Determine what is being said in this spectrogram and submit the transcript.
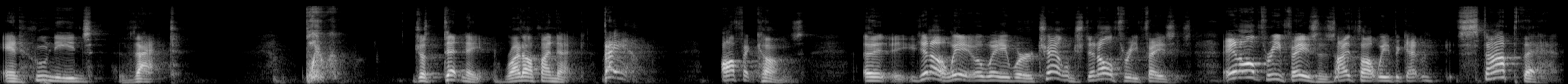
And who needs that? Just detonate right off my neck. Bam! Off it comes. Uh, you know, we, we were challenged in all three phases. In all three phases, I thought we began. Stop that.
